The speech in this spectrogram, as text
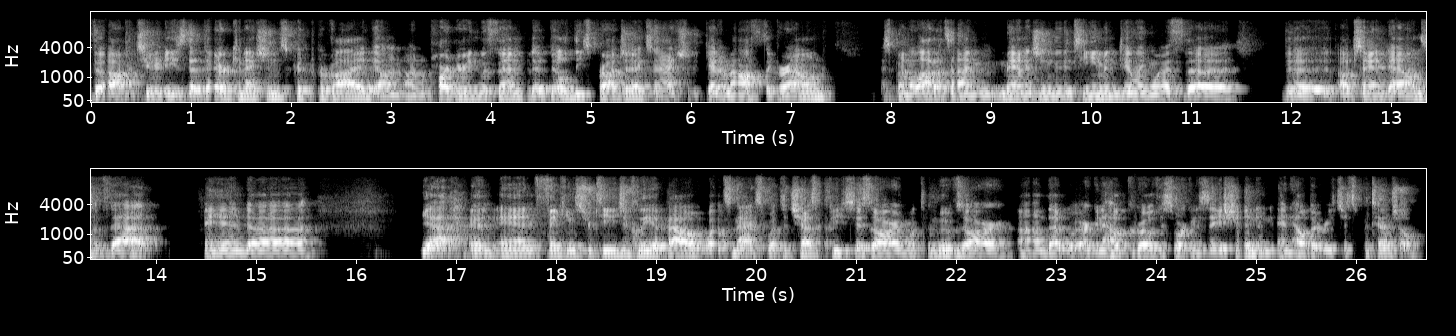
the opportunities that their connections could provide, on, on partnering with them to build these projects and actually get them off the ground I spend a lot of time managing the team and dealing with the the ups and downs of that, and uh, yeah, and and thinking strategically about what's next, what the chess pieces are, and what the moves are um, that are going to help grow this organization and, and help it reach its potential.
